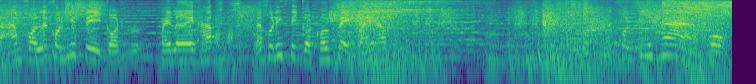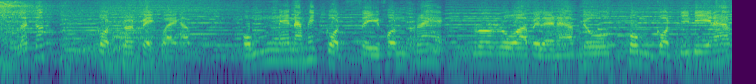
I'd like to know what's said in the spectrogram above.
3คนและคนที่4กดไปเลยครับ และคนที่4กด perfect ไว้ครับและคนที่5 6แล้วก็กด perfect ไว้ครับ ผมแนะนำให้กด 4 คนแรกรัวๆไปเลยนะครับ ดูปุ่มกดดีๆนะครับ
